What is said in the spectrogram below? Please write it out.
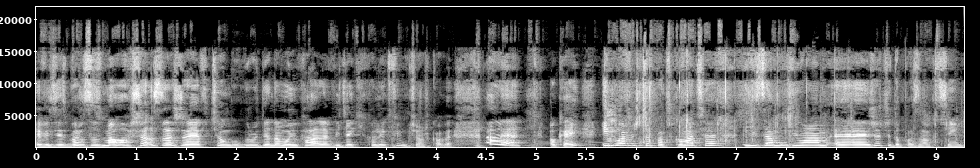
e, więc jest bardzo mała szansa, że w ciągu grudnia na moim kanale wyjdzie jakikolwiek film książkowy. Ale okej. I byłam jeszcze w paczkomacie i zamówiłam rzeczy do paznokci.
